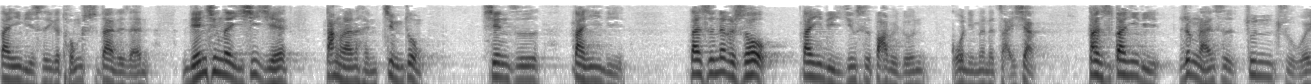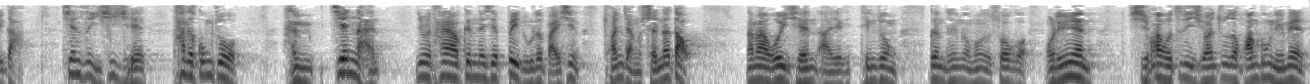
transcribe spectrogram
但以理是一个同时代的人。年轻的以西结当然很敬重先知但以理，但是那个时候但以理已经是巴比伦国里面的宰相，但是但以理仍然是尊主为大。先知以西结，他的工作很艰难，因为他要跟那些被掳的百姓传讲神的道。那么我以前啊，也听众跟听众朋友说过，我宁愿喜欢我自己喜欢住在皇宫里面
